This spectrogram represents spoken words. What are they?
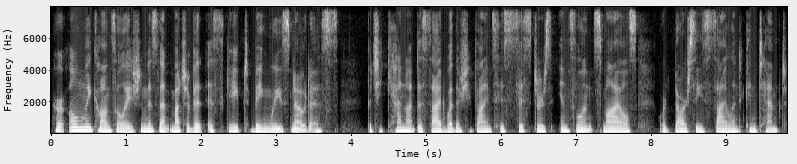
Her only consolation is that much of it escaped Bingley's notice, but she cannot decide whether she finds his sister's insolent smiles or Darcy's silent contempt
